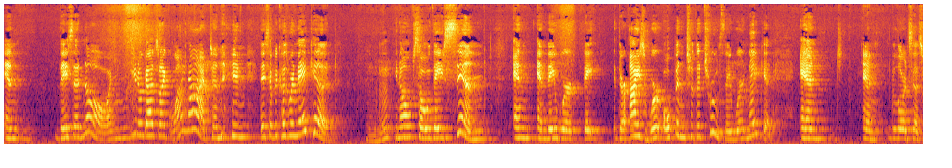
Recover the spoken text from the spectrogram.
and they said, "No." And you know, God's like, "Why not?" And, and they said, "Because we're naked." Mhm. You know, so they sinned, and and they were they their eyes were open to the truth. They were naked, and and the Lord says,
